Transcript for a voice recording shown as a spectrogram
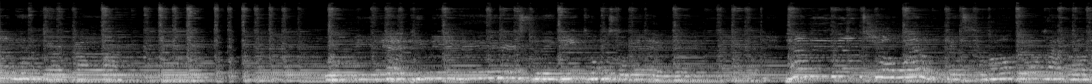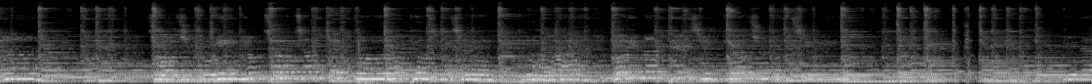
떠나는 걸까? 우리의 비밀들 쓰레기통 속에 담으면 좀 외롭게 숨어 들어가거나 저주 인형처럼 잔뜩 더럽혀진 채 돌아와 머리맡을 지켜주겠지. 흔한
